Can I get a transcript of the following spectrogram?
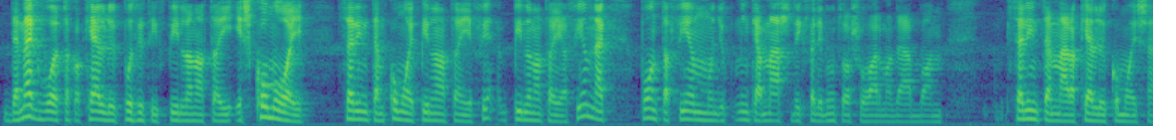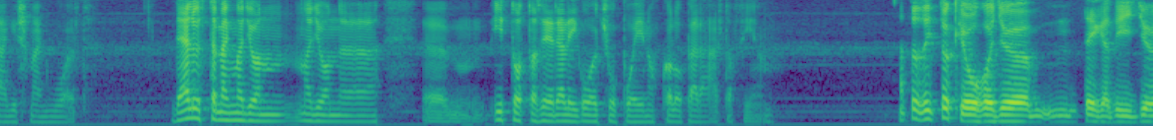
de megvoltak a kellő pozitív pillanatai, és komoly, szerintem komoly pillanatai, pillanatai a filmnek, pont a film mondjuk inkább második felében, utolsó harmadában szerintem már a kellő komolyság is megvolt. De előtte meg nagyon, nagyon itt-ott azért elég olcsó poénokkal operált a film. Hát az így tök jó, hogy téged így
